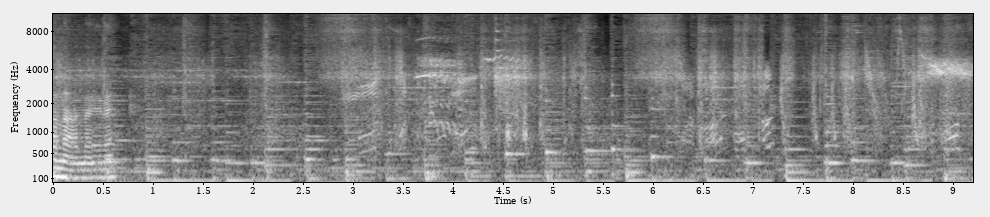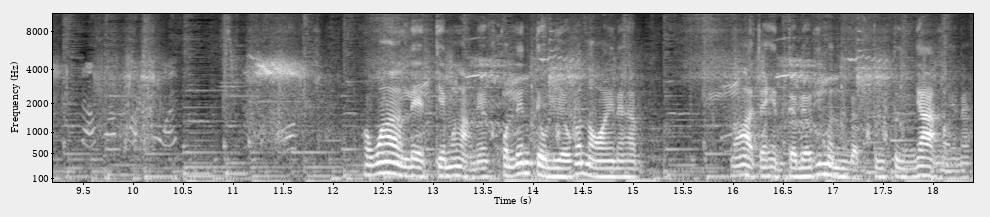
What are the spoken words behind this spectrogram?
ขนาดไหนนะ เพราะว่าเลดเกมหลังเนี่ยคนเล่นเตียวเลียวก็น้อยนะครับ เราอาจจะเห็นเตียวเลียวที่มันแบบตึงๆยากหน่อยนะ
